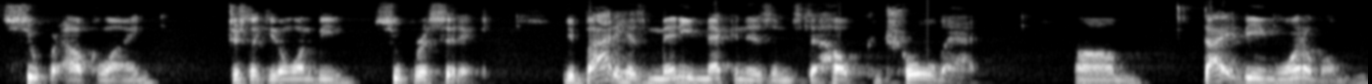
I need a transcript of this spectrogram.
super alkaline just like you don't want to be super acidic your body has many mechanisms to help control that um, diet being one of them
